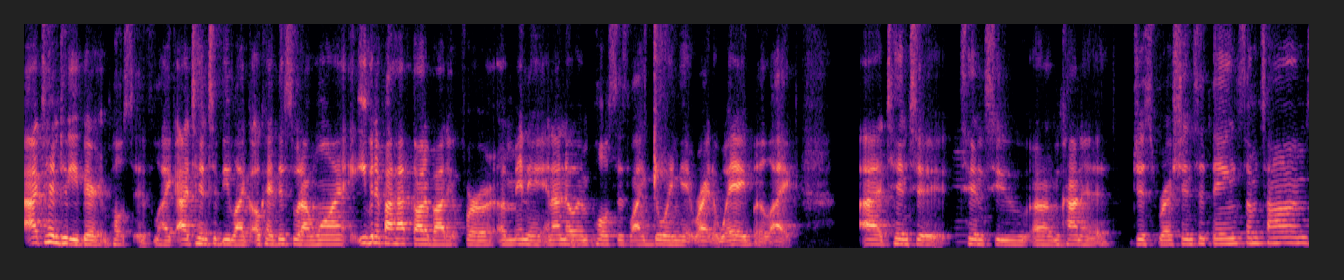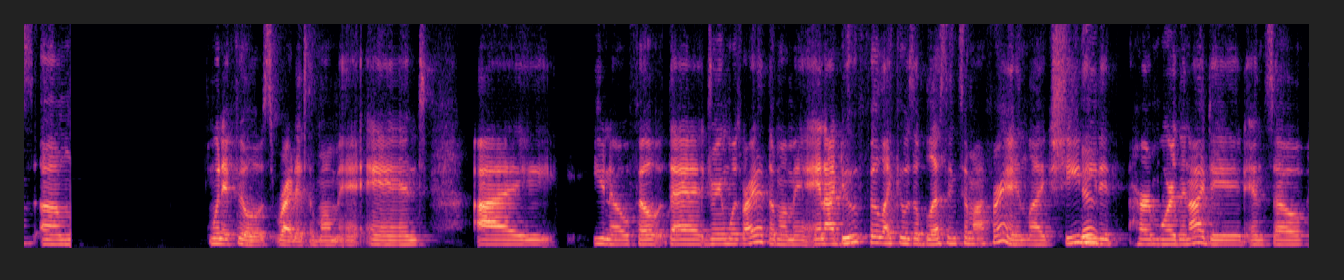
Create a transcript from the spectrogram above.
I tend to be very impulsive. Like I tend to be like, okay, this is what I want, even if I have thought about it for a minute. And I know impulse is like doing it right away, but like I tend to tend to um, kind of just rush into things sometimes um, when it feels right at the moment. And I, you know, felt that Dream was right at the moment. And I do feel like it was a blessing to my friend. Like she yeah. needed her more than I did. And so,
